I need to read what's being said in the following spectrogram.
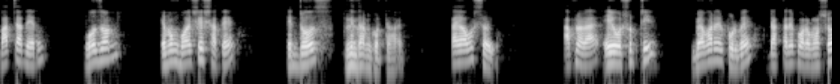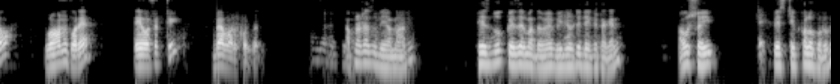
বাচ্চাদের ওজন এবং বয়সের সাথে এর ডোজ নির্ধারণ করতে হয়। তাই অবশ্যই আপনারা এই ওষুধটি ব্যবহারের পূর্বে ডাক্তারের পরামর্শ গ্রহণ করে এই ওষুধটি ব্যবহার করবেন। আপনারা যদি আমার ফেসবুক পেজের মাধ্যমে ভিডিওটি দেখে থাকেন, অবশ্যই পেজটি ফলো করুন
